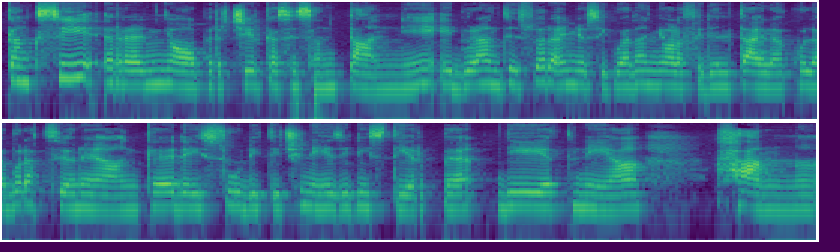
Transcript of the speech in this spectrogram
Kangxi regnò per circa 60 anni e durante il suo regno si guadagnò la fedeltà e la collaborazione anche dei sudditi cinesi di stirpe, di etnia Han,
